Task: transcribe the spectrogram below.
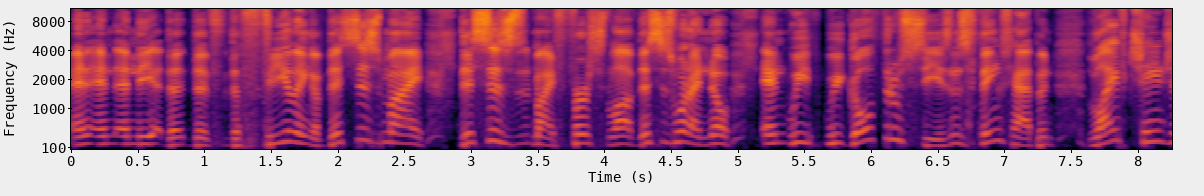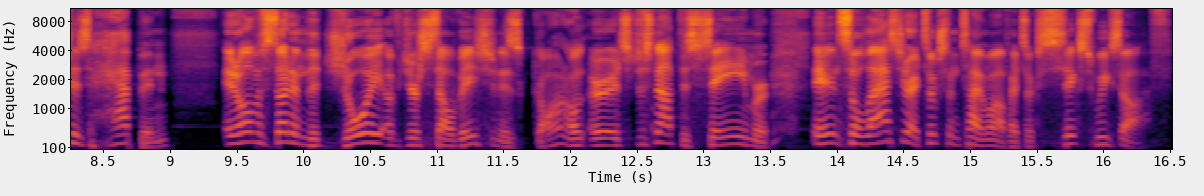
and, and, and the, the, the, the feeling of this is my this is my first love. This is what I know. And we we go through seasons, things happen, life changes happen and all of a sudden the joy of your salvation is gone or it's just not the same or and so last year i took some time off. I took six weeks off.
